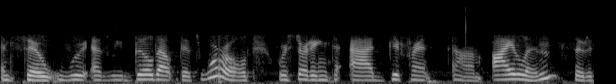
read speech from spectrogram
And so, as we build out this world, we're starting to add different um, islands, so to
